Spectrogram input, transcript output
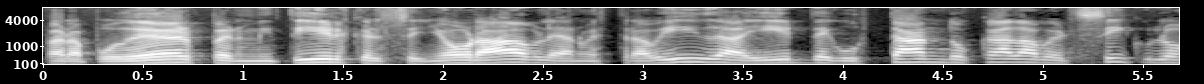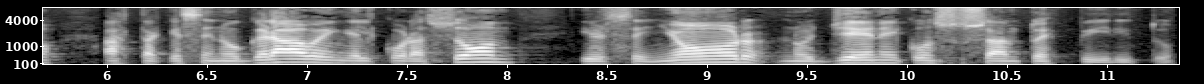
para poder permitir que el Señor hable a nuestra vida e ir degustando cada versículo hasta que se nos grabe en el corazón y el Señor nos llene con su Santo Espíritu.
